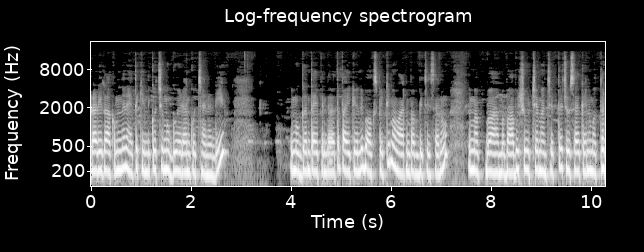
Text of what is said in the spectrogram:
రెడీ కాకముందే నేనైతే కిందికి వచ్చి ముగ్గు వేయడానికి వచ్చానండి. ముగ్గంతా అయిపోయిన తర్వాత పైకి వెళ్ళి బాక్స్ పెట్టి మా వారిని పంపించేశాను. మా మా బాబు షూట్ చేయమని చెప్తే చూసాకైనా మొత్తం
